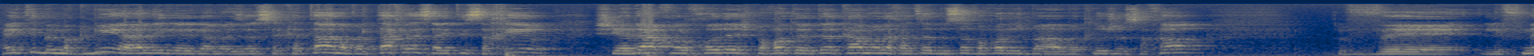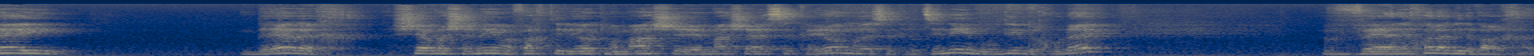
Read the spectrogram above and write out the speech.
הייתי במקביל, היה לי גם איזה עסק קטן, אבל תכלס הייתי שכיר, שידע כל חודש פחות או יותר כמה הולך לצאת בסוף החודש בתלוש השכר, ולפני בערך שבע שנים הפכתי להיות ממש מה שהעסק היום, הוא עסק רציני, עם עובדים וכולי, ואני יכול להגיד דבר אחד,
